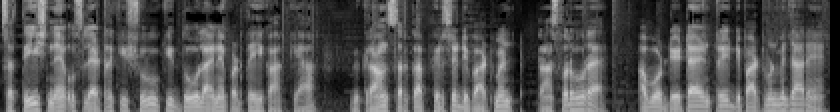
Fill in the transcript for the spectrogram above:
सतीश ने उस लेटर की शुरू की दो लाइनें पढ़ते ही कहा, क्या विक्रांत सर का फिर से डिपार्टमेंट ट्रांसफ़र हो रहा है? अब वो डेटा एंट्री डिपार्टमेंट में जा रहे हैं।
